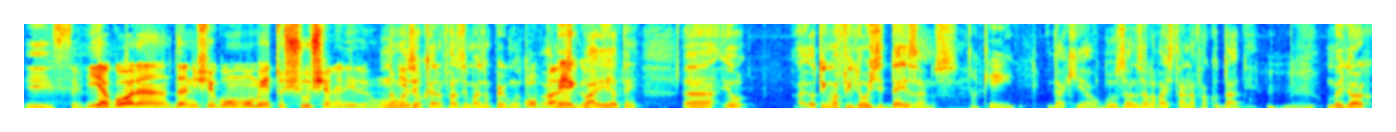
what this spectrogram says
Isso. E agora, Dani, chegou um momento Xuxa, né, Nilo? Um Não, mas Nilo- eu quero fazer mais uma pergunta. Opa. Vai, desculpa aí, Pergunta. eu tenho, Ah, eu, eu tenho uma filha hoje de 10 anos. Ok. Daqui a alguns anos ela vai estar na faculdade. Uhum. O melhor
